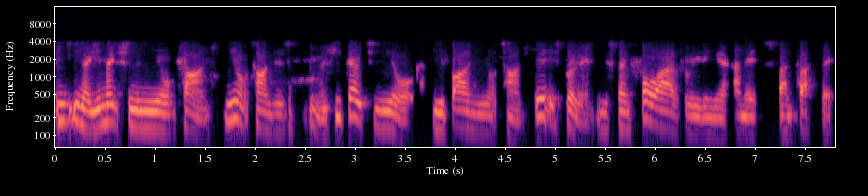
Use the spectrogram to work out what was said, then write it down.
And, you know, you mentioned the New York Times. New York Times is, you know, if you go to New York you buy a New York Times, it is brilliant. You spend four hours reading it and it's fantastic.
